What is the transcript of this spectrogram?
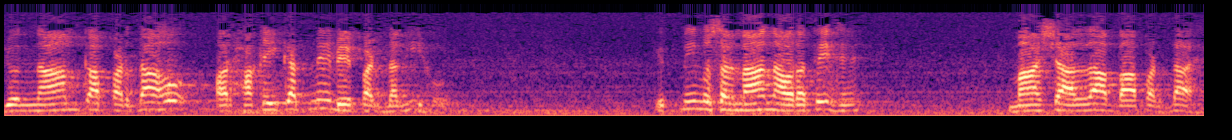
جو نام کا پردہ ہو اور حقیقت میں بے پردگی ہو۔ کتنی مسلمان عورتیں ہیں ماشاء اللہ با پردہ ہے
